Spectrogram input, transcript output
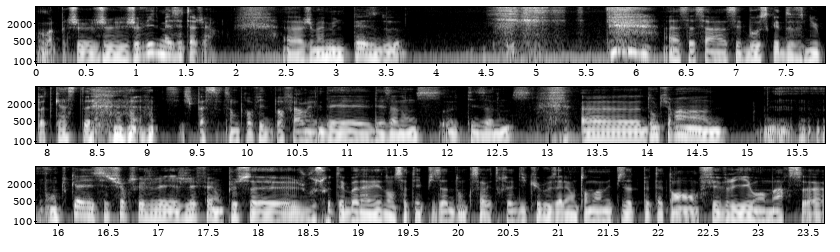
voilà. Je, vide mes étagères. J'ai même une PS2. Ah, ça c'est beau ce qu'est devenu le podcast. si je passe, j'en profite pour faire des, annonces, des petites annonces. Euh, donc il y aura un en tout cas, c'est sûr parce que je l'ai fait. En plus, euh, je vous souhaitais bonne année dans cet épisode, donc ça va être ridicule. Vous allez entendre un épisode peut-être en février ou en mars. Euh,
